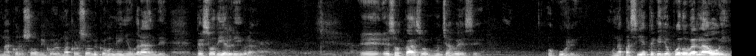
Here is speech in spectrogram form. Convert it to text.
macrosómico. El macrosómico es un niño grande, pesó 10 libras. Eh, esos casos muchas veces ocurren. Una paciente que yo puedo verla hoy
